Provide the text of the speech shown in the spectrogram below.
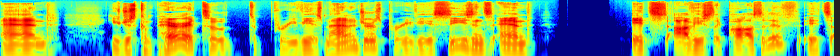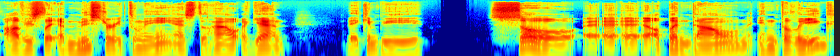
and you just compare it to to previous managers, previous seasons, and it's obviously positive. It's obviously a mystery to me as to how, again, they can be so uh, up and down in the league.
